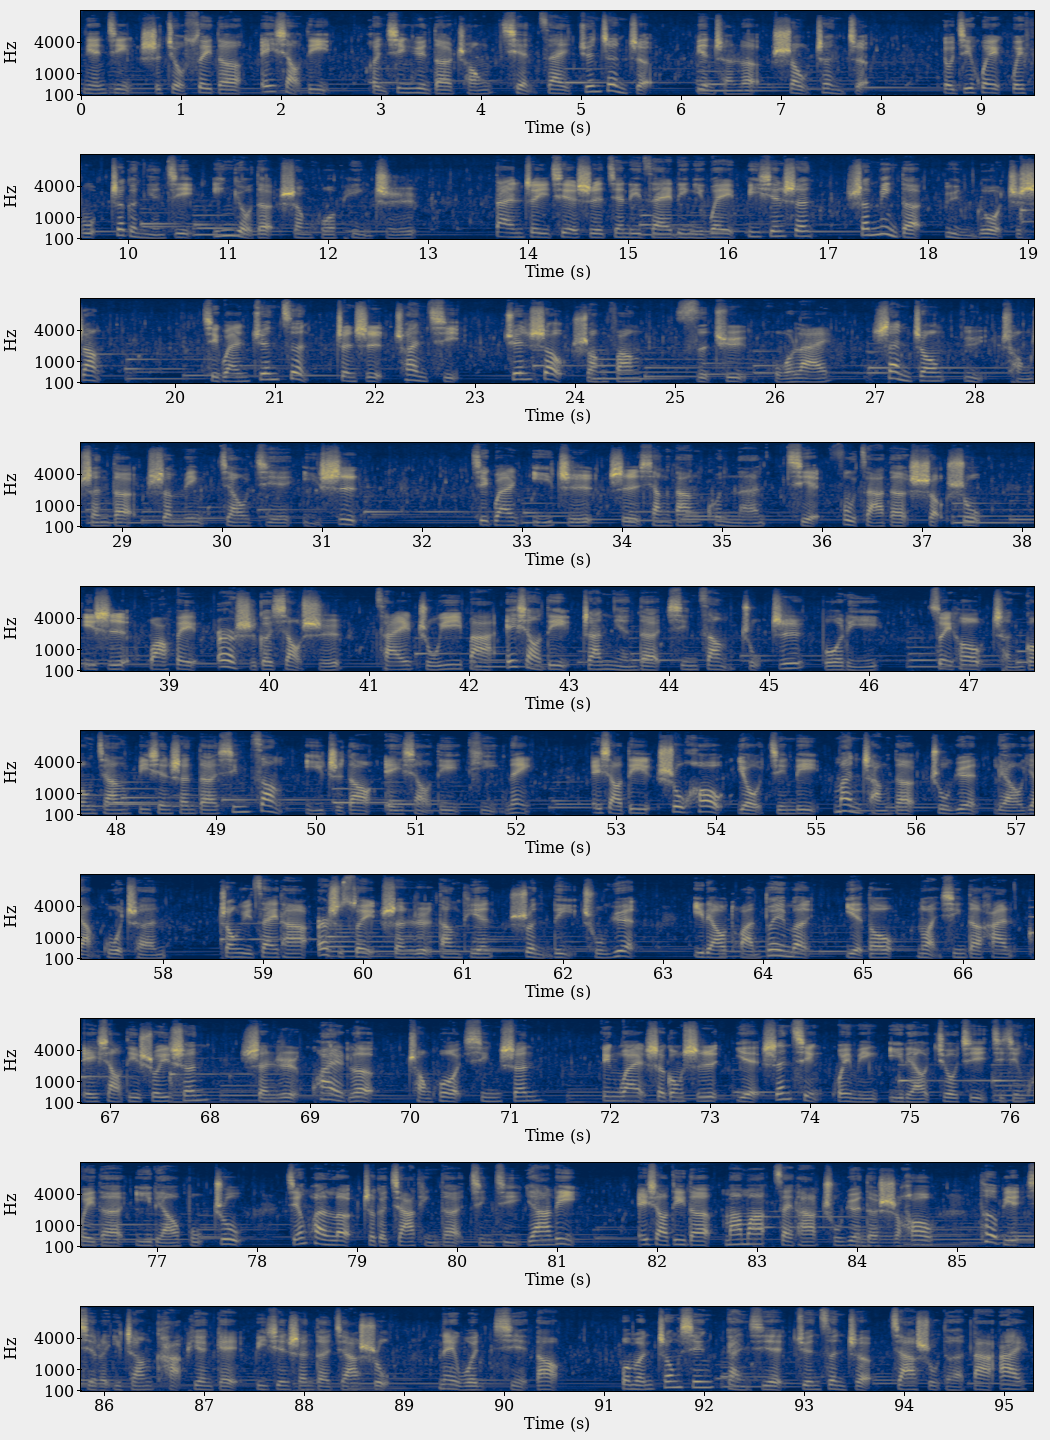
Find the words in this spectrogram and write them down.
年仅十九岁的 A 小弟很幸运地从潜在捐赠者变成了受赠者。有机会恢复这个年纪应有的生活品质，但这一切是建立在另一位 B 先生生命的陨落之上。器官捐赠正是串起捐受双方死去活来、善终与重生的生命交接仪式。器官移植是相当困难且复杂的手术。医师花费二十个小时，才逐一把 A 小弟粘连的心脏组织剥离，最后成功将 B 先生的心脏移植到 A 小弟体内。A 小弟术后又经历漫长的住院疗养过程，终于在他二十岁生日当天顺利出院。医疗团队们也都。暖心的和 A 小弟说一声生日快乐，重获新生。另外，社工师也申请惠民医疗救济基金会的医疗补助，减缓了这个家庭的经济压力。A 小弟的妈妈在他出院的时候，特别写了一张卡片给 B 先生的家属，内文写道：“我们衷心感谢捐赠者家属的大爱。”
